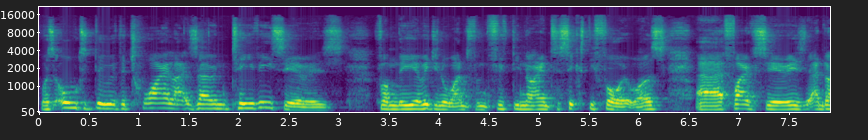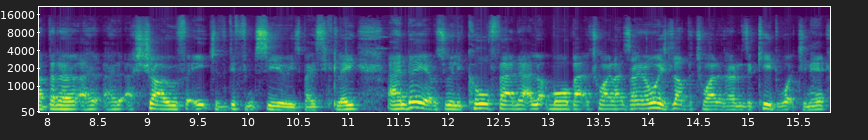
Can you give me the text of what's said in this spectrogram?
was all to do with the Twilight Zone TV series from the original ones from 59 to 64 it was, uh, five series, and I've done a, a, a, show for each of the different series basically, and uh, yeah, it was really cool, found out a lot more about the Twilight Zone. I always loved the Twilight Zone as a kid watching it.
